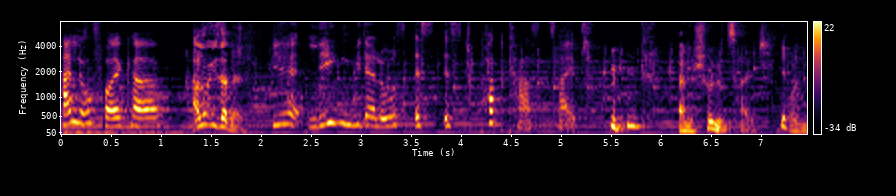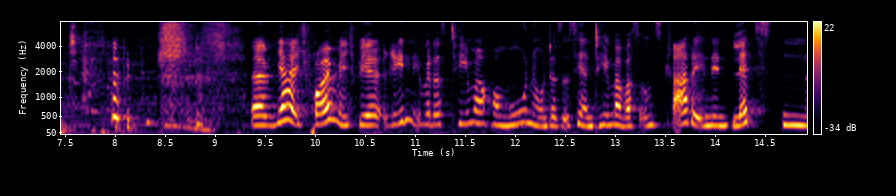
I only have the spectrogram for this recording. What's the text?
Hallo Volker. Hallo Isabel. Wir legen wieder los. Es ist Podcast-Zeit. Eine schöne Zeit. Ja. Und Ähm, ja, ich freue mich. Wir reden über das Thema Hormone und das ist ja ein Thema, was uns gerade in den letzten,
